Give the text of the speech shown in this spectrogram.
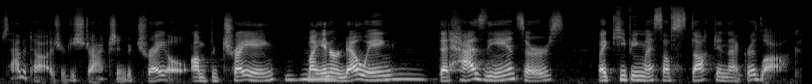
sabotage or distraction, betrayal. I'm betraying mm-hmm. my inner knowing mm-hmm. that has the answers by keeping myself stuck in that gridlock.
